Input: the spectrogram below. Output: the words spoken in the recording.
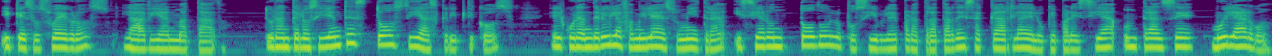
y que sus suegros la habían matado. Durante los siguientes dos días crípticos, el curandero y la familia de Sumitra hicieron todo lo posible para tratar de sacarla de lo que parecía un trance muy largo,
